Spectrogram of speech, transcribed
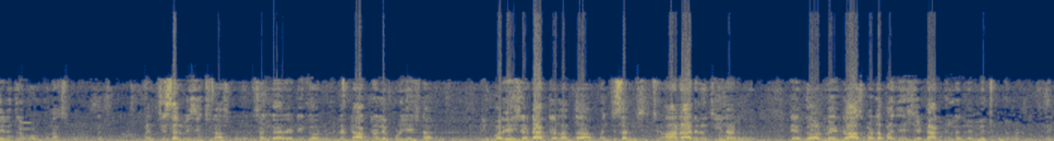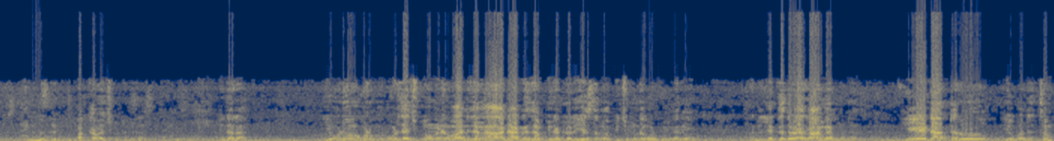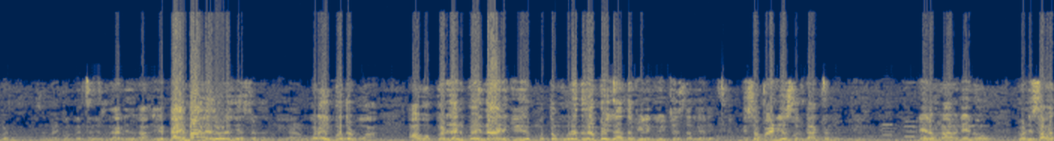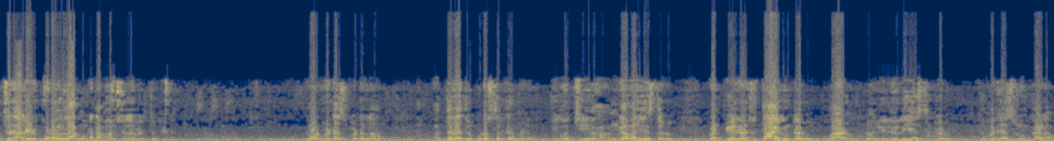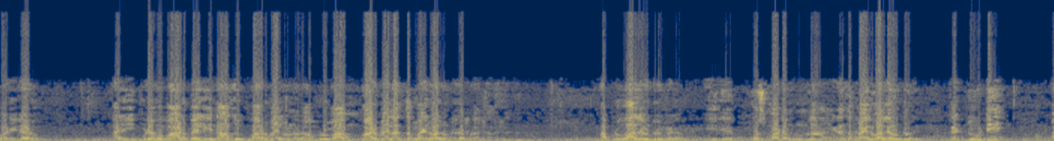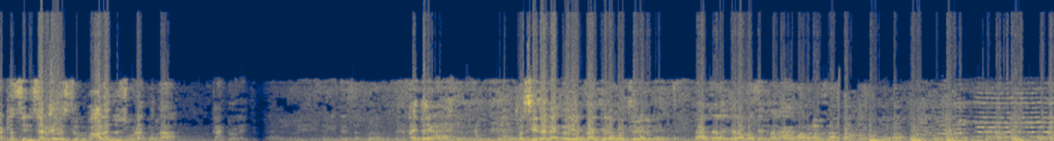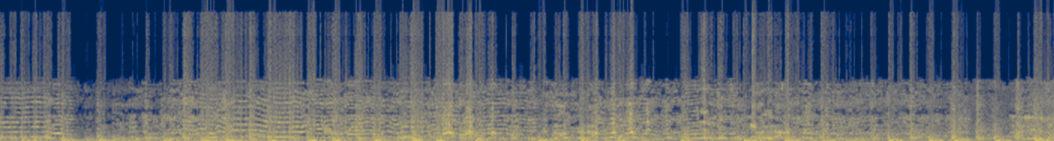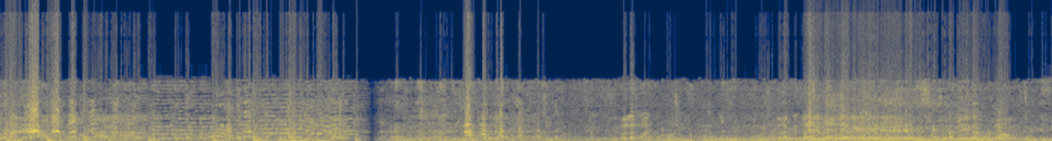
చరిత్ర కొడుకున్న హాస్పిటల్. మంచి సర్వీస్ ఇచ్చిన హాస్పిటల్ సంగారెడ్డి గవర్నమెంట్ ఇలా డాక్టర్లు ఎప్పుడు చేసినా ఎవరు చేసినా డాక్టర్లు అంతా మంచి సర్వీస్ ఇచ్చారు. ఆనాటి నుంచి ఈనాటి వరకు. నేను గవర్నమెంట్ హాస్పిటల్లో పనిచేసే డాక్టర్లను నేను మెచ్చుకుంటాను మేడం. పక్కా మెచ్చుకుంటాను విన్నారా? ఎవడో ఒకడు ఒకడు చచ్చిపోగానే వాడు నిజంగా ఆ డాక్టర్ చంపినట్లు చేస్తారు మా పిచ్చి కొడుకులు. కానీ లెక్కతో రాంగ్ అనమాట ఏ డాక్టరు ఎవరిని చంపడం. ఇక టైం బాగాలేదు ఎవడేం చేస్తాడు దానికి? ఒకరు అయిపోతాడు. ఆ ఒక్కడు చనిపోయిన దానికి మొత్తం ఊరంతా చంపేసినంత ఫీలింగ్ ఇచ్చేస్తారు చేస్తారు కానీ డిసప్పాయింట్ చేస్తారు డాక్టర్లు. నేను నేను కొన్ని సంవత్సరాలు గొడవలు కాకుండా నా మనుషుల్లో పెడుతుంటాడు. గవర్నమెంట్ హాస్పిటల్లో అర్ధరాత్రి పూట వస్తారు కదా మేడం. ఇక వచ్చి హంగామా చేస్తారు. వాడి పేరెంట్స్ తాగి ఉంటారు. వాడు లొల్లి లొల్లి చేస్తుంటాడు. ఎమర్జెన్సీ రూమ్ కాడ వాడు వినాడు. అది ఇప్పుడేమో వాడిపాయలు ఈ నాజుకు వాడిపాయలు ఉన్నారు. అప్పుడు వా- వాడిపాయలు అంతా పైల వాళ్ళు ఉంటారు అప్పుడు అంతా అప్పుడు వాళ్ళే ఉంటారు మేడం. ఇది పోస్ట్ మార్టం రూమ్ లా ఇదంతా పైల వాళ్ళే ఉంటుంది కానీ డ్యూటీ అట్లా సిన్సియర్గా చేస్తారు. వాళ్ళని చూసి కూడా కొంత కంట్రోల్ అవుతుంది అయితే మరి సీదా డాక్టర్ చెప్తా జ్వరం వచ్చిందంటే. డాక్టర్లకు జ్వరం వస్తే ఎట్లా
